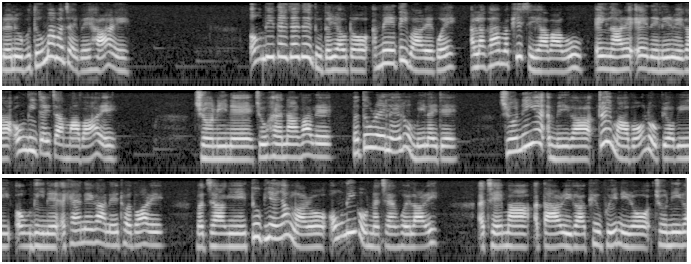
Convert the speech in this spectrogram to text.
လွယ်လို့ဘသူမှမကြိုက်ပဲဟာတဲ့အုံသီးတိတ်ကြိုက်တဲ့သူတယောက်တော့အမေသိပါတယ်ကွယ်အလကားမဖြစ်စေရပါဘူးအိမ်လာတဲ့ဧည့်သည်လေးတွေကအုံသီးကြိုက်ကြမှာပါတဲ့ဂျွန်နီနဲ့ဂျိုဟန်နာကလည်းဘသူတွေလဲလို့မေးလိုက်တယ်ဂျွန်နီရဲ့အမေကတွေ့မှာပေါ့လို့ပြောပြီးအုံသီးနဲ့အခန်းထဲကနေထွက်သွားတယ်မကြခင်သူပြန်ရောက်လာတော့အုံသီးကိုနှစ်ချမ်းခွဲလာတယ်အထဲမှာအသားတွေကဖြူဖွေးနေတော့ဂျွန်နီက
